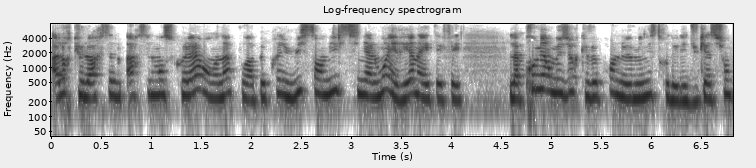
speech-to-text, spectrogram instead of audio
alors que le harcèlement, scolaire, on en a pour à peu près 800 000 signalements et rien n'a été fait. La première mesure que veut prendre le ministre de l'Éducation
